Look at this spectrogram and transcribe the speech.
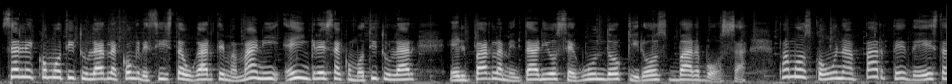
Sale como titular la congresista Ugarte Mamani e ingresa como titular el parlamentario segundo Quirós Barbosa. Vamos con una parte de esta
